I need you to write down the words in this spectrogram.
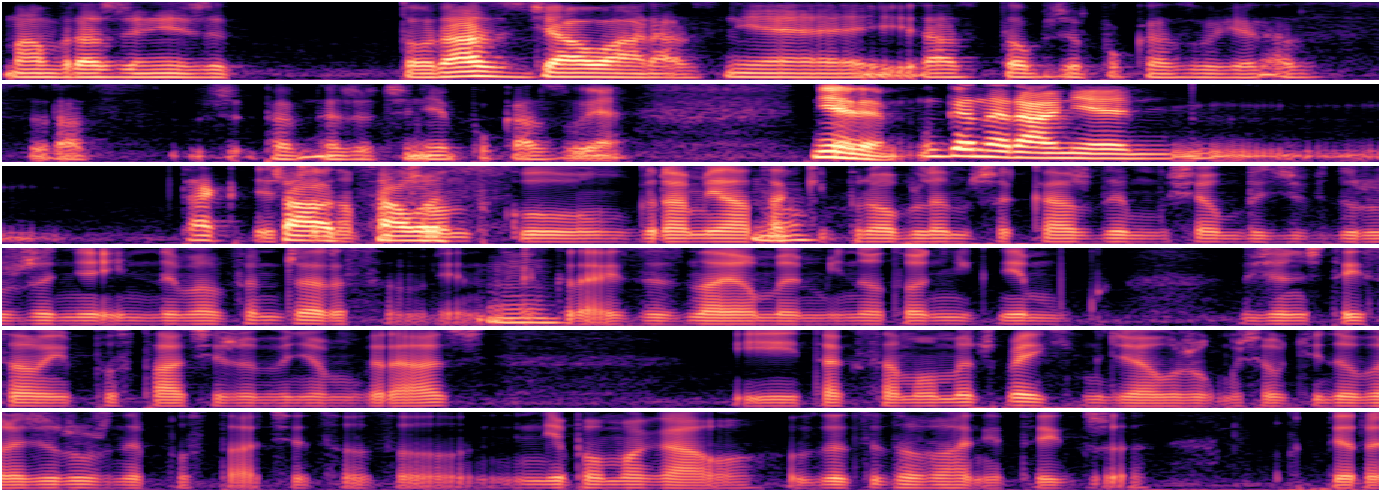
mam wrażenie, że to raz działa, raz nie, raz dobrze pokazuje, raz, raz pewne rzeczy nie pokazuje. Nie wiem, generalnie tak Jeszcze ca- na całe... początku gra miała no. taki problem, że każdy musiał być w drużynie innym Avengersem, więc Mm. jak grałeś ze znajomymi, no to nikt nie mógł wziąć tej samej postaci, żeby nią grać. I tak samo matchmaking działał, że musiał ci dobrać różne postacie, co, co nie pomagało zdecydowanie tej grze. Dopiero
